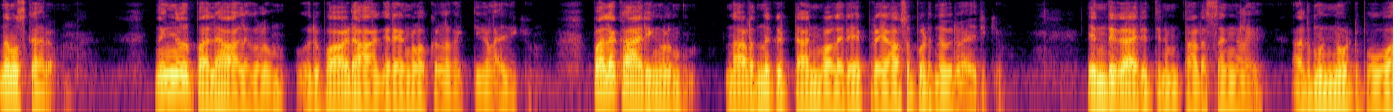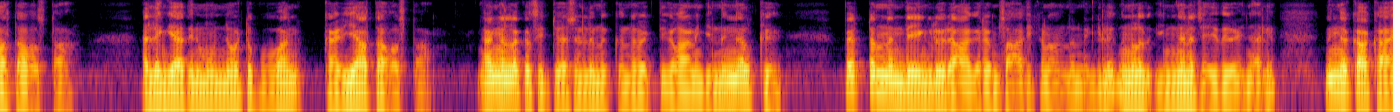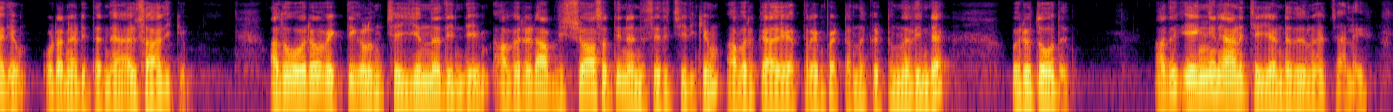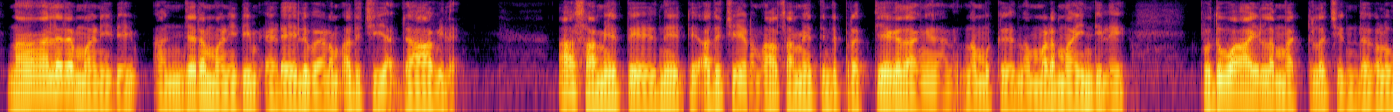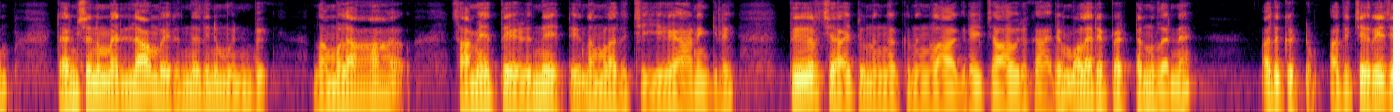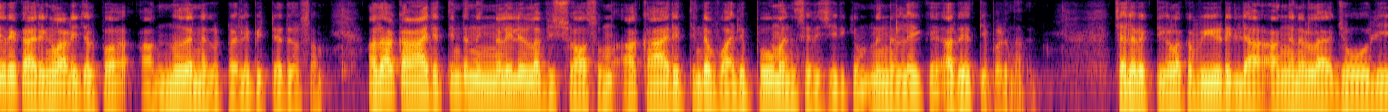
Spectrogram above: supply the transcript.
നമസ്കാരം. നിങ്ങൾ പല ആളുകളും ഒരുപാട് ആഗ്രഹങ്ങളൊക്കെ ഉള്ള വ്യക്തികളായിരിക്കും. പല കാര്യങ്ങളും നടന്നു കിട്ടാൻ വളരെ പ്രയാസപ്പെടുന്നവരുമായിരിക്കും. എന്ത് കാര്യത്തിനും തടസ്സങ്ങൾ അത് മുന്നോട്ട് പോവാത്ത അവസ്ഥ അല്ലെങ്കിൽ അതിന് മുന്നോട്ട് പോവാൻ കഴിയാത്ത അവസ്ഥ അങ്ങനെയൊക്കെ സിറ്റുവേഷനിൽ നിൽക്കുന്ന വ്യക്തികളാണെങ്കിൽ നിങ്ങൾക്ക് പെട്ടെന്ന് എന്തെങ്കിലും ഒരു ആഗ്രഹം സാധിക്കണമെന്നുണ്ടെങ്കിൽ നിങ്ങൾ ഇങ്ങനെ ചെയ്തു കഴിഞ്ഞാൽ നിങ്ങൾക്ക് ആ കാര്യം ഉടനടി തന്നെ അത് സാധിക്കും. അത് ഓരോ വ്യക്തികളും ചെയ്യുന്നതിന്റെയും അവരുടെ ആ വിശ്വാസത്തിനനുസരിച്ചിരിക്കും അവർക്ക് അത് എത്രയും പെട്ടെന്ന് കിട്ടുന്നതിന്റെ ഒരു തോത്. അത് എങ്ങനെയാണ് ചെയ്യേണ്ടത് എന്ന് വെച്ചാൽ നാലര മണിയുടെയും അഞ്ചര മണിയുടെയും ഇടയിൽ വേണം അത് ചെയ്യാൻ രാവിലെ. ആ സമയത്ത് എഴുന്നേറ്റ് അത് ചെയ്യണം. ആ സമയത്തിന്റെ പ്രത്യേകത അങ്ങനെയാണ്. നമുക്ക് നമ്മുടെ മൈൻഡിൽ പൊതുവായുള്ള മറ്റുള്ള ചിന്തകളും ടെൻഷനും എല്ലാം വരുന്നതിന് മുൻപ് നമ്മൾ ആ സമയത്ത് എഴുന്നേറ്റ് നമ്മളത് ചെയ്യുകയാണെങ്കിൽ തീർച്ചയായിട്ടും നിങ്ങൾക്ക് നിങ്ങൾ ആഗ്രഹിച്ച ആ ഒരു കാര്യം വളരെ പെട്ടെന്ന് തന്നെ അത് കിട്ടും. അത് ചെറിയ ചെറിയ കാര്യങ്ങളാണെങ്കിൽ ചിലപ്പോൾ അന്ന് തന്നെ കിട്ടും അല്ലെങ്കിൽ പിറ്റേ ദിവസം. അത് ആ കാര്യത്തിന്റെ നിങ്ങളിലുള്ള വിശ്വാസവും ആ കാര്യത്തിന്റെ വലുപ്പവും അനുസരിച്ചിരിക്കും നിങ്ങളിലേക്ക് അത് എത്തിപ്പെടുന്നത്. ചില വ്യക്തികളൊക്കെ വീടില്ല അങ്ങനെയുള്ള ജോലി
